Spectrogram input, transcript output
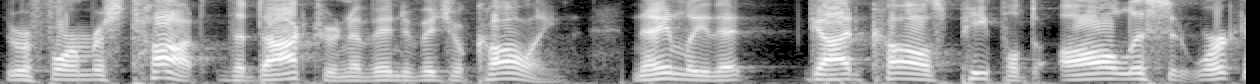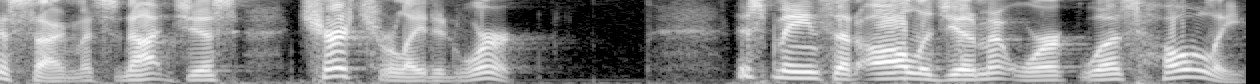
The Reformers taught the doctrine of individual calling, namely that God calls people to all licit work assignments, not just church related work. This means that all legitimate work was holy.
